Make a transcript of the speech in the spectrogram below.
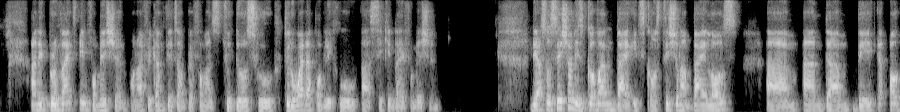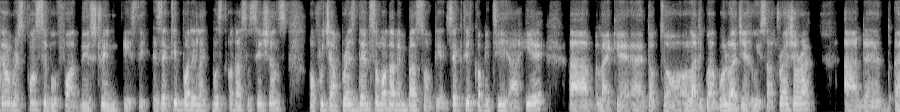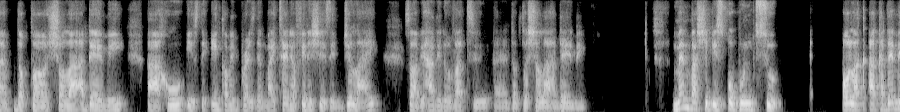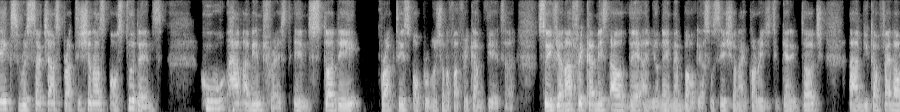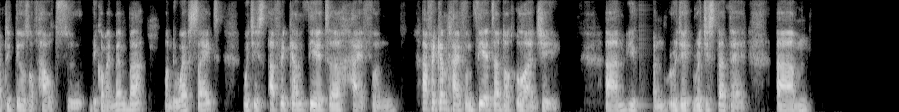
and it provides information on African theatre and performance to those who, to the wider public who are seeking that information. The association is governed by its constitution and bylaws, um, and um, the organ responsible for administering is the executive body, like most other associations, of which I'm president. Some other members of the executive committee are here, um, like uh, uh, Dr. Oladipo Agboluaje, who is our treasurer, and uh, uh, Dr. Shola Adeyemi, uh, who is the incoming president. My tenure finishes in July, so I'll be handing over to uh, Dr. Shola Adeyemi. Membership is open to all academics, researchers, practitioners, or students who have an interest in study, practice, or promotion of African theatre. So if you're an Africanist out there and you're not a member of the association, I encourage you to get in touch. And you can find out details of how to become a member on the website, which is African Theatre hyphen African-theatre.org. And you can register there. Um,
